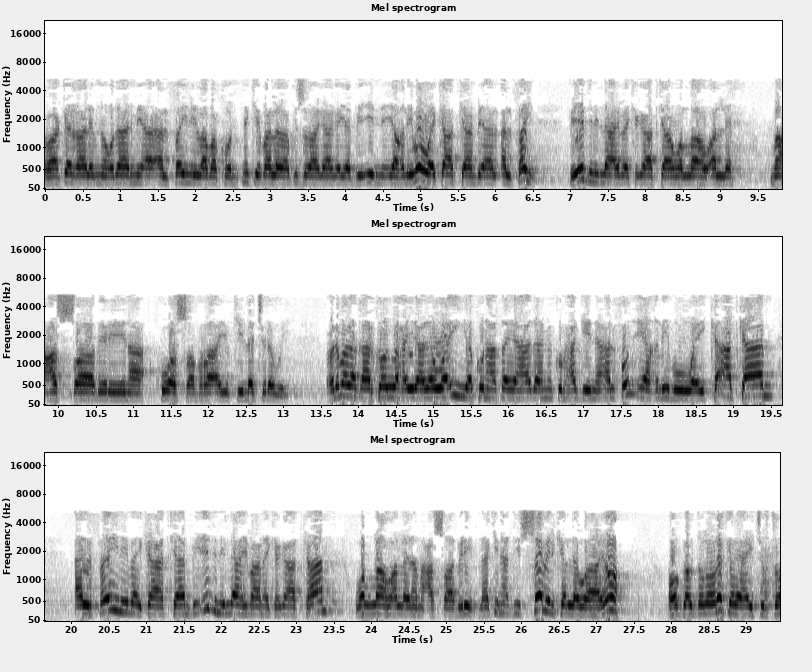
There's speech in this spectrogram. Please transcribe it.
Oo ha ka qaalib noqdaan mia alfayni laba kun. Ninkii baa laba ku soo hagaagaya biidni yaklibu way ka adkaan bialfayn biidni illahi bay kaga adkaan wallahu alleh. Maca asaabiriina kuwa sabra ayuu kii la jira wey culamada qaarkood waxay yidhahdeen wain yakun hadday ahaadaan minkum xaggiina alfun yaklibu way ka adkaan alfayni bay ka adkaan biidni illahi baanay kaga adkaan wallahu allena maca asaabiriin laakin haddii sabirka la waayo oo galdaloolo kale ay jirto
